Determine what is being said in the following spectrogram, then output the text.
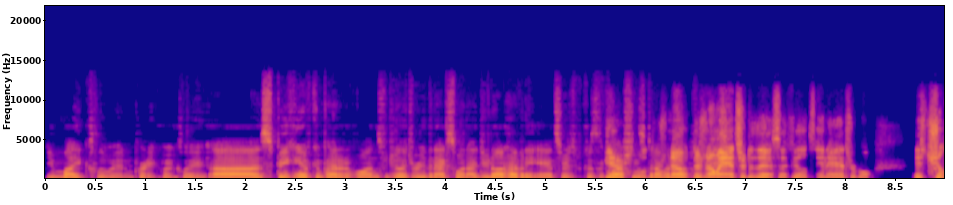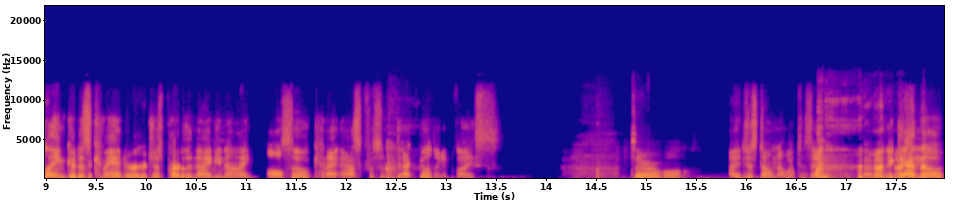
You might clue in pretty quickly. Uh, speaking of competitive ones, would you like to read the next one? I do not have any answers because the Yeah, question's well, there's no, there's no answer to this. I feel it's unanswerable. Is Chulane good as a commander or just part of the 99? Also, can I ask for some deck building advice? Terrible. I just don't know what to say. I mean, again, though,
